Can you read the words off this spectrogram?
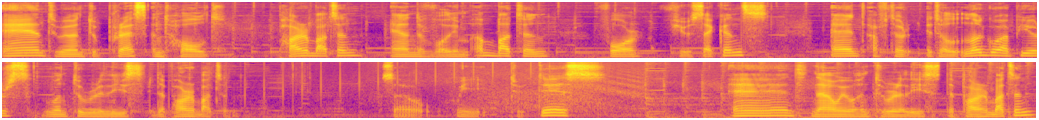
and we want to press and hold power button and the volume up button for few seconds and after Itel logo appears we want to release the power button. So we do this and now we want to release the power button.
